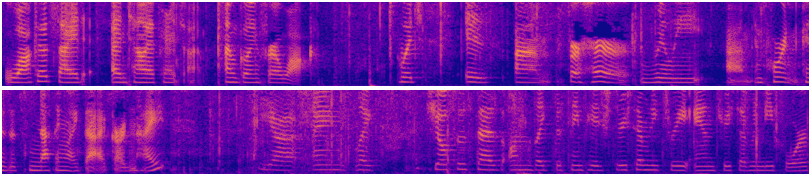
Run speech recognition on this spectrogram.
walk outside and tell my parents I'm going for a walk," which is um, for her really um, important because it's nothing like that at Garden Heights. Yeah, and like she also says on like the same page 373 and 374,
